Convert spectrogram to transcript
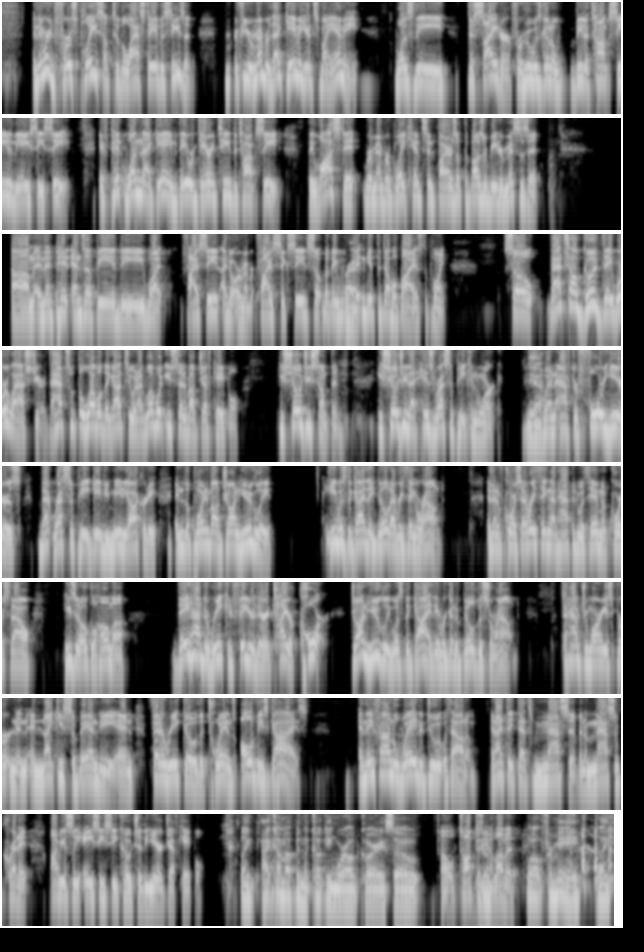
And they were in first place up to the last day of the season. If you remember, that game against Miami was the decider for who was going to be the top seed in the ACC. If Pitt won that game, they were guaranteed the top seed. They lost it. Remember, Blake Hinson fires up the buzzer beater, misses it. Um, and then Pitt ends up being the what five seed? I don't remember five, six seed. So, but they Right. didn't get the double bye. Is the point? So that's how good they were last year. That's what the level they got to. And I love what you said about Jeff Capel. He showed you something. He showed you that his recipe can work. yeah. When after four years, that recipe gave you mediocrity. And the point about John Hughley, he was the guy they built everything around. And then, of course, everything that happened with him, of course, now He's at Oklahoma. They had to reconfigure their entire core. John Hughley was the guy they were going to build this around. To have Jamarius Burton and, and Nike Sibande and Federico, the twins, all of these guys. And they found a way to do it without him. And I think that's massive and a massive credit. Obviously, ACC Coach of the Year, Jeff Capel. Like I come up in the cooking world, Corey. So Oh, talk to for- me. I love it. Well, for me, like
